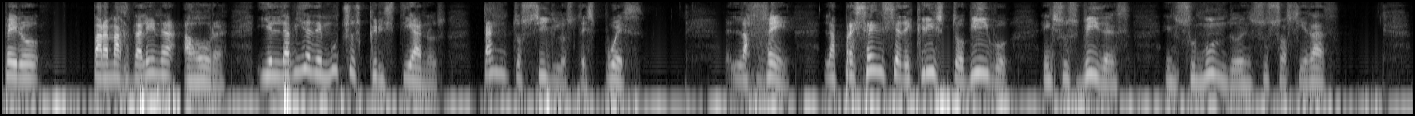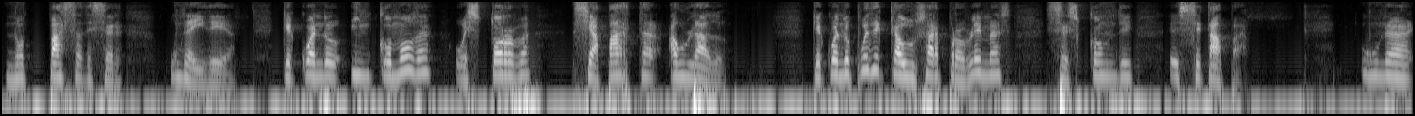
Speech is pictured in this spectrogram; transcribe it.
Pero para Magdalena ahora y en la vida de muchos cristianos tantos siglos después, la fe, la presencia de Cristo vivo en sus vidas, en su mundo, en su sociedad, no pasa de ser una idea que cuando incomoda o estorba se aparta a un lado, que cuando puede causar problemas se esconde, eh, se tapa. Una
